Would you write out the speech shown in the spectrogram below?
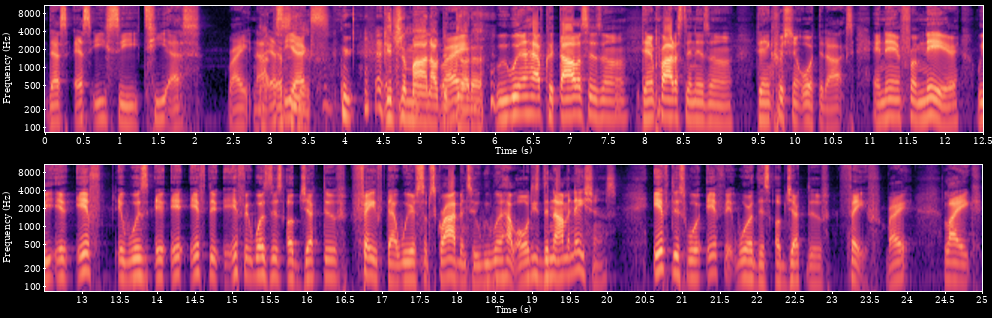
That's S E C T S, right? Not, Not S E X. Get your mind out the right? gutter. We wouldn't have Catholicism, then Protestantism, then Christian Orthodox, and then from there, we if if it was if if the if it was this objective faith that we're subscribing to, we wouldn't have all these denominations. If this were if it were this objective faith, right? Like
